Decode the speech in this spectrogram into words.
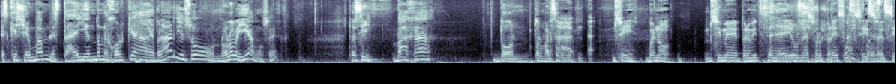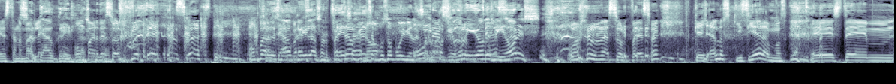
es que Sheinbaum le está yendo mejor que a Ebrard y eso no lo veíamos, ¿eh? Entonces sí, baja don, don Marcelo. Ah, ah, sí, bueno, si me permites añadir una sí, sorpresa, si, supuesto. si eres tan amable. Santiago Krill, un par de sorpresa. sorpresas. un par de sorpresas. Krill, la sorpresa. Santiago Krill No, se puso muy bien la una un millón de seguidores. una sorpresa que ya los quisiéramos. Este, mm,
